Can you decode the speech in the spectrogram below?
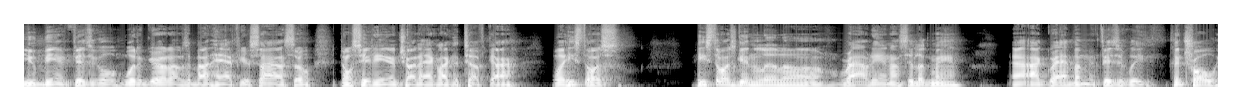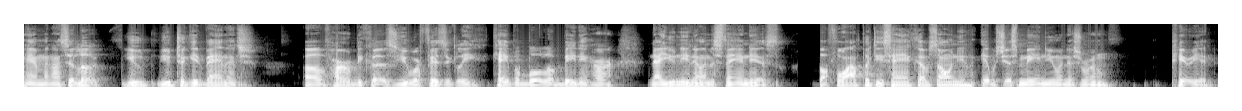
you being physical with a girl that was about half your size. So don't sit here and try to act like a tough guy. Well, he starts he starts getting a little uh, rowdy, and I said, look, man. I grab him and physically control him, and I said, look, you you took advantage of her because you were physically capable of beating her. Now you need to understand this before I put these handcuffs on you, it was just me and you in this room. Period.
